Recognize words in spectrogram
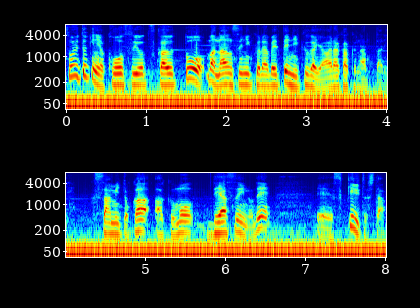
そういう時には香水を使うと、まあ、軟水に比べて肉が柔らかくなったり、臭みとかアクも出やすいので、えー、すっきりとした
